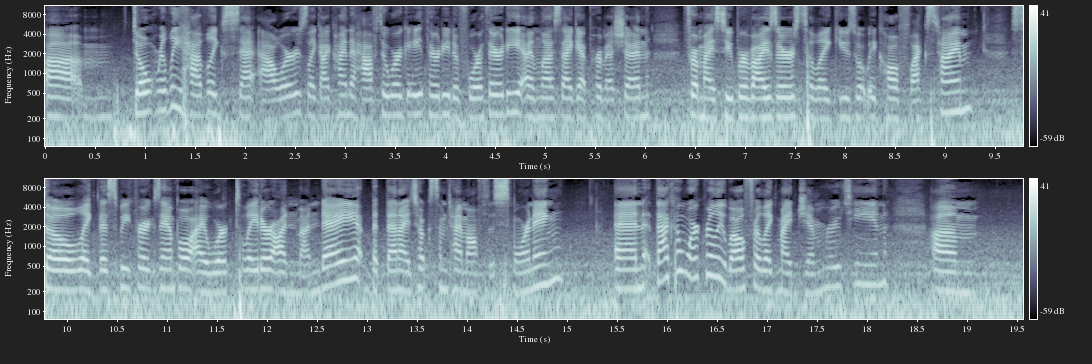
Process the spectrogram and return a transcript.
um, don't really have like set hours. Like I kind of have to work 8:30 to 4:30 unless I get permission from my supervisors to like use what we call flex time. So like this week for example, I worked later on Monday, but then I took some time off this morning. And that can work really well for like my gym routine. Um,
